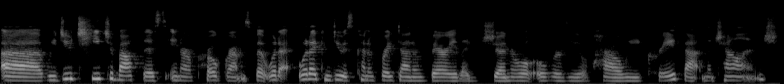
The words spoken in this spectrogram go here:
uh, we do teach about this in our programs. But what I, what I can do is kind of break down a very like general overview of how we create that in the challenge,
